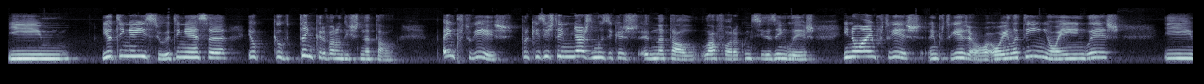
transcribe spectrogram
E, e eu tinha isso, eu tinha essa. Eu, eu tenho que gravar um disco de Natal em português, porque existem milhares de músicas de Natal lá fora conhecidas em inglês e não há em português, em português ou, ou em latim ou em inglês. E,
